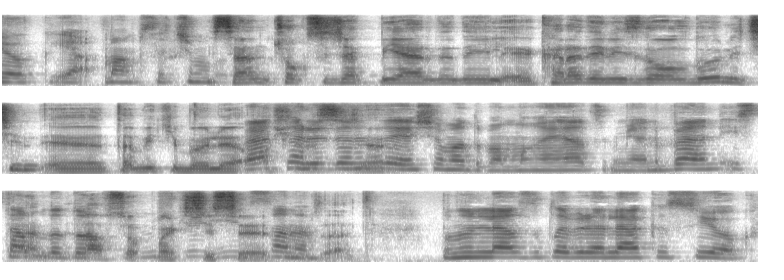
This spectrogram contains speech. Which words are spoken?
Yok yapmam saçım bozulur. Sen çok sıcak bir yerde değil, e, Karadeniz'de olduğun için e, tabii ki böyle Ben Karadeniz'de sıcak. yaşamadım ama hayatım yani. Ben Ben İstanbul'da laf doğmuş bir insanım. zaten. Bunun Lazlık'la bir alakası yok.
